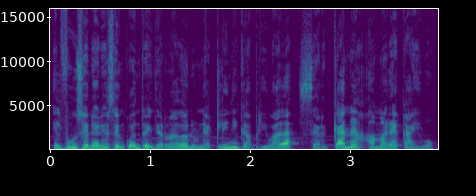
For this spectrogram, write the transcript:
El funcionario se encuentra internado en una clínica privada cercana a Maracaibo.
